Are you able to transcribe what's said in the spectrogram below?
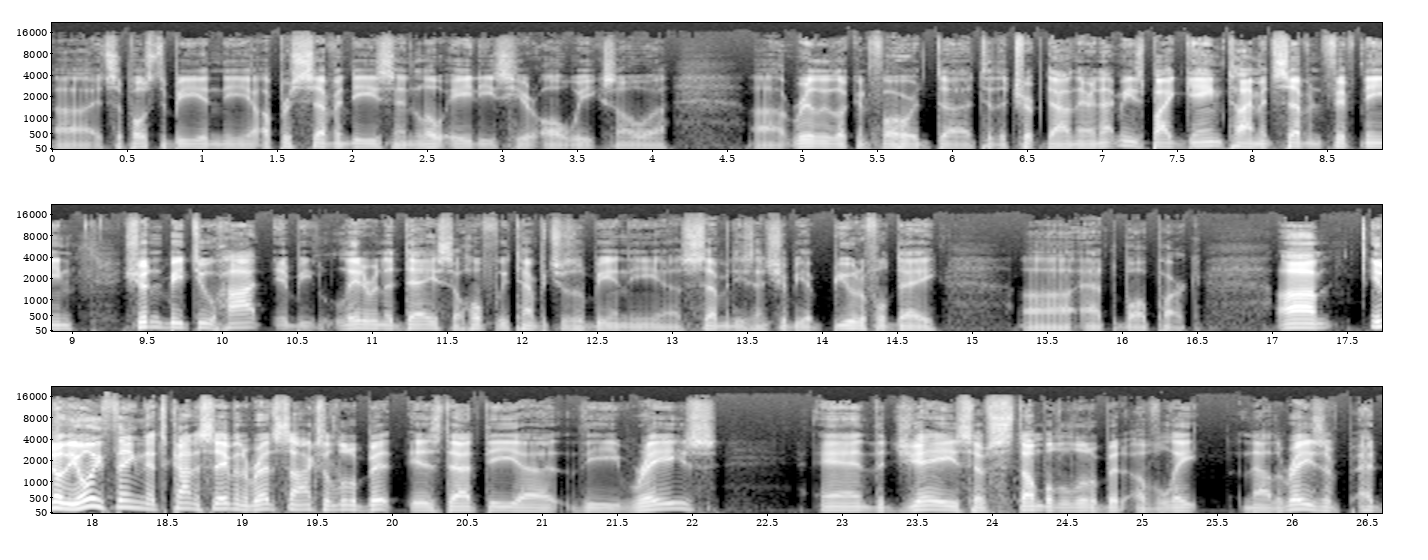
Uh, it's supposed to be in the upper 70s and low 80s here all week. So uh, uh, really looking forward uh, to the trip down there. And that means by game time at 7:15, shouldn't be too hot. It'd be later in the day, so hopefully temperatures will be in the 70s and should be a beautiful day at the ballpark. Um, you know, the only thing that's kind of saving the Red Sox a little bit is that the the Rays – and the Jays have stumbled a little bit of late. Now the Rays have had,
